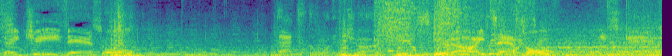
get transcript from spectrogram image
Say cheese, asshole. That's the one in charge. Scared of heights, asshole? Only skags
